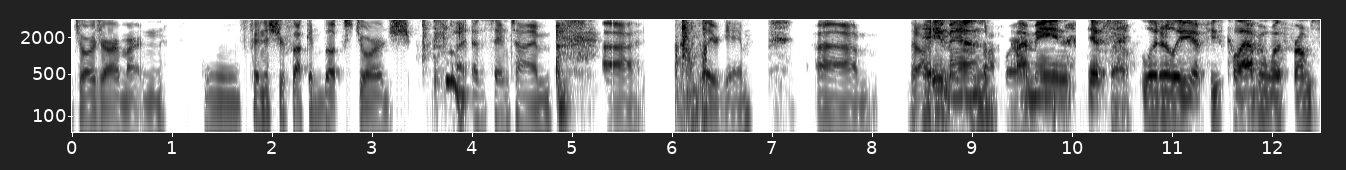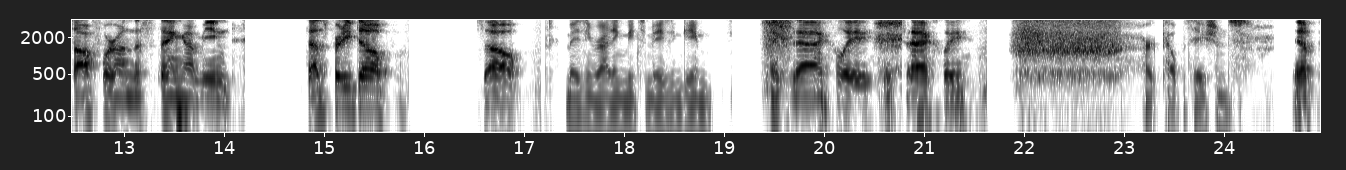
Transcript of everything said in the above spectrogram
George R. R. Martin. Finish your fucking books, George. But at the same time, uh, I'll play your game. Um, but Hey obviously it's from man, software. I mean, if So- literally if he's collabing with From Software on this thing, I mean, that's pretty dope. So amazing writing meets amazing game. exactly, exactly. Heart palpitations. Yep.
